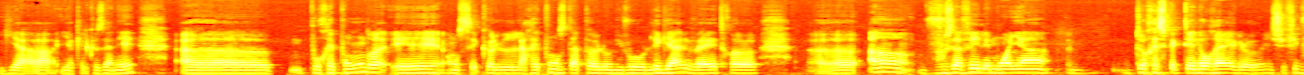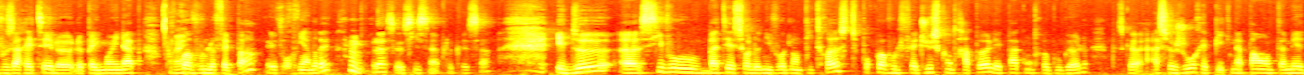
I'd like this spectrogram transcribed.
il y a, il y a quelques années euh, pour répondre. Et on sait que la réponse d'Apple au niveau légal va être euh, un, vous avez les moyens de respecter nos règles, il suffit que vous arrêtez le, paiement in-app. Pourquoi vous ne le faites pas Et vous reviendrez. Là, c'est aussi simple que ça. Et deux, euh, si vous battez sur le niveau de l'antitrust, pourquoi vous le faites juste contre Apple et pas contre Google? Parce qu'à ce jour, Epic n'a pas entamé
